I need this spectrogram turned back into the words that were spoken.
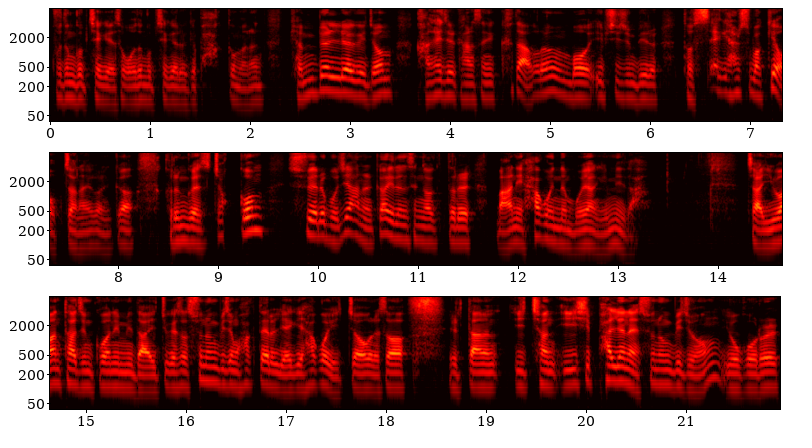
9등급 체계에서 5등급 체계로 이렇게 바꾸면은 변별력이 좀 강해질 가능성이 크다. 그러면 뭐 입시 준비를 더 세게 할 수밖에 없잖아요. 그러니까 그런 거에서 조금 수혜를 보지 않을까 이런 생각들을 많이 하고 있는 모양입니다. 자, 유한타 증권입니다. 이쪽에서 수능 비중 확대를 얘기하고 있죠. 그래서 일단 2028년에 수능 비중 요거를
